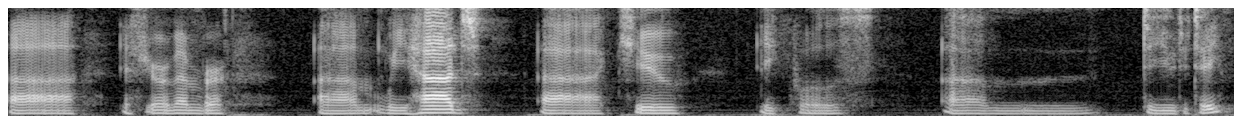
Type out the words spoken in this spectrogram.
Uh, if you remember, um, we had uh, Q equals um, du dt.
